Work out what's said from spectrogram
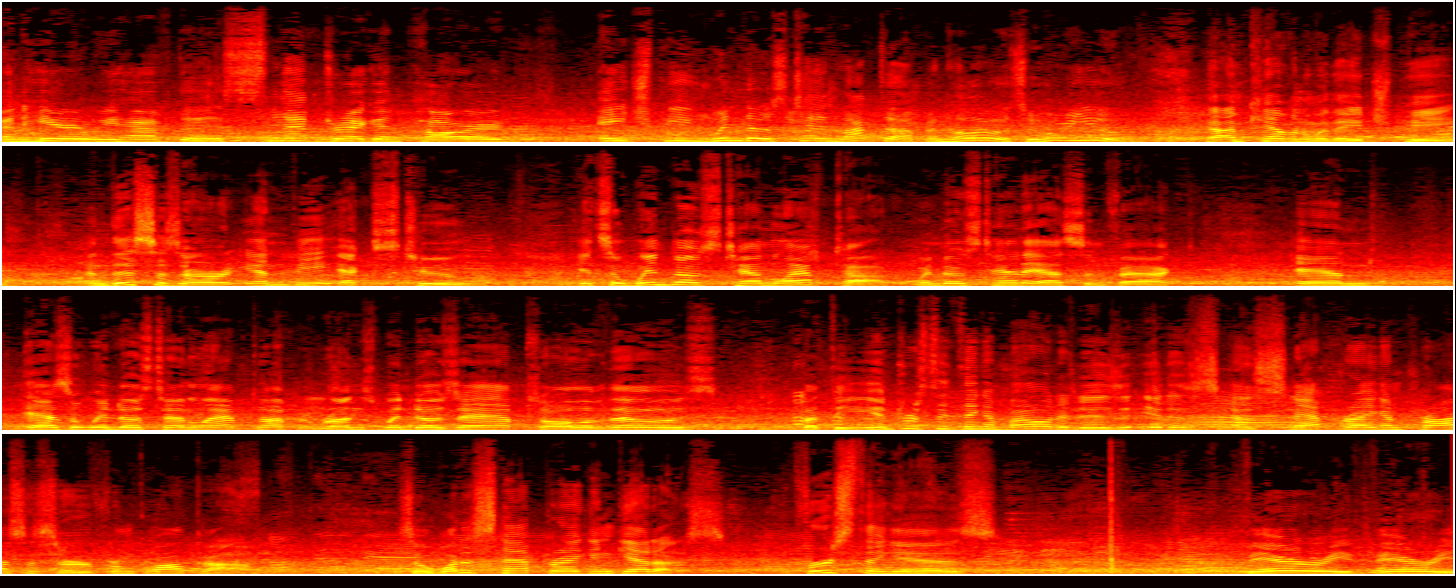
And here we have the Snapdragon powered HP Windows 10 laptop. And hello, so who are you? I'm Kevin with HP, and this is our Envy X2. It's a Windows 10 laptop, Windows 10S in fact, and as a Windows 10 laptop, it runs Windows apps, all of those. But the interesting thing about it is it is a Snapdragon processor from Qualcomm. So what does Snapdragon get us? First thing is very, very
